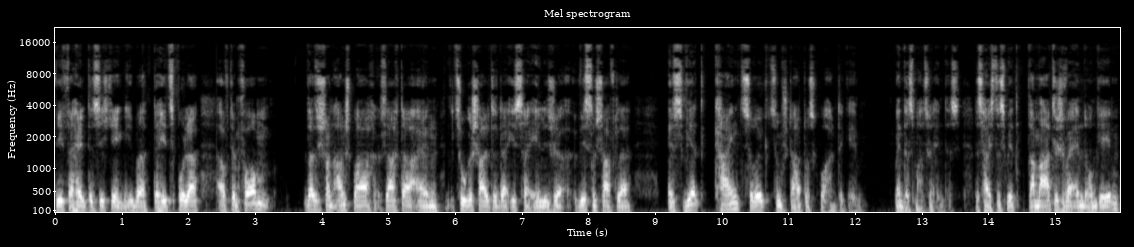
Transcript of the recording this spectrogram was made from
wie verhält es sich gegenüber der Hitzbullah? Auf dem Forum das ich schon ansprach, sagte ein zugeschalteter israelischer Wissenschaftler, es wird kein Zurück zum Status quo ante geben wenn das mal zu Ende ist. Das heißt, es wird dramatische Veränderungen geben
